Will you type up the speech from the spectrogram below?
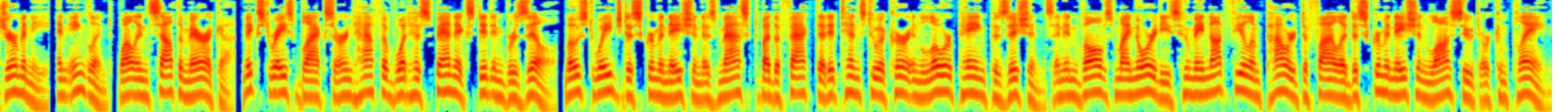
Germany, and England, while in South America, mixed race blacks earned half of what Hispanics did in Brazil. Most wage discrimination is masked by the fact that it tends to occur in lower paying positions and involves minorities who may not feel empowered to file a discrimination lawsuit or complain.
